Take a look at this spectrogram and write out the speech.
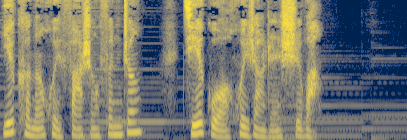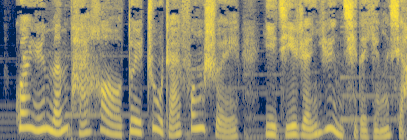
也可能会发生纷争，结果会让人失望。关于门牌号对住宅风水以及人运气的影响，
